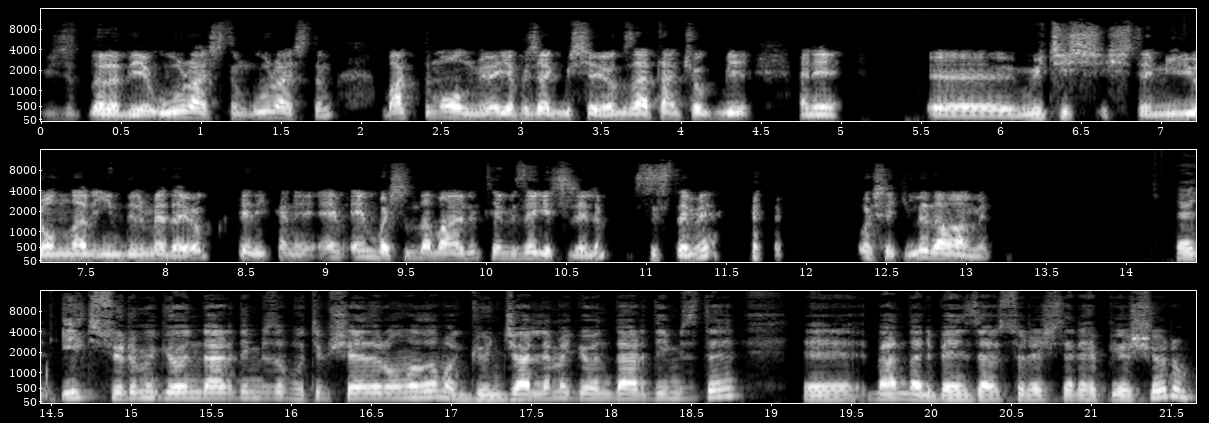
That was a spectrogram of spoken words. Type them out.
vücutlara diye uğraştım uğraştım. Baktım olmuyor yapacak bir şey yok. Zaten çok bir hani e, müthiş işte milyonlar indirme de yok. Dedik hani en, en başında bari temize geçirelim sistemi. o şekilde devam ettim. Evet ilk sürümü gönderdiğimizde bu tip şeyler olmadı ama güncelleme gönderdiğimizde e, ben de hani benzer süreçleri hep yaşıyorum.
